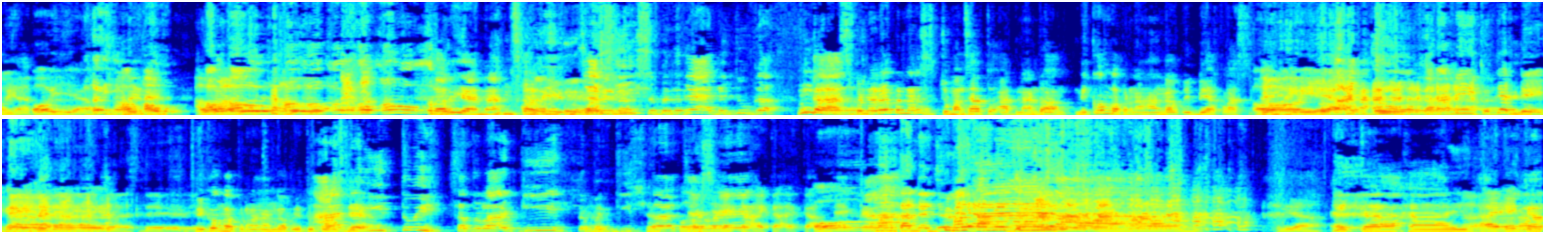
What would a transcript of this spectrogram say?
Oh iya. Oh iya. Oh, iya. Au, au, Au, au, au, au. Sorry ya Nan, sorry. Sorry Nan. sebenarnya ada juga. Enggak, sebenarnya benar cuma satu Adnan doang. Niko nggak pernah nganggap dia kelas B. Oh iya, betul. Karena dia ikutnya D D, kan. D, kelas D. Niko nggak pernah nganggap itu kelasnya. Ada itu ih, satu lagi teman kita Oh, cewek. Eka, Eka, Eka. Oh, Eka. mantannya Julian. Mantannya Julian. Iya. Eka, hai. Hai Eka,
